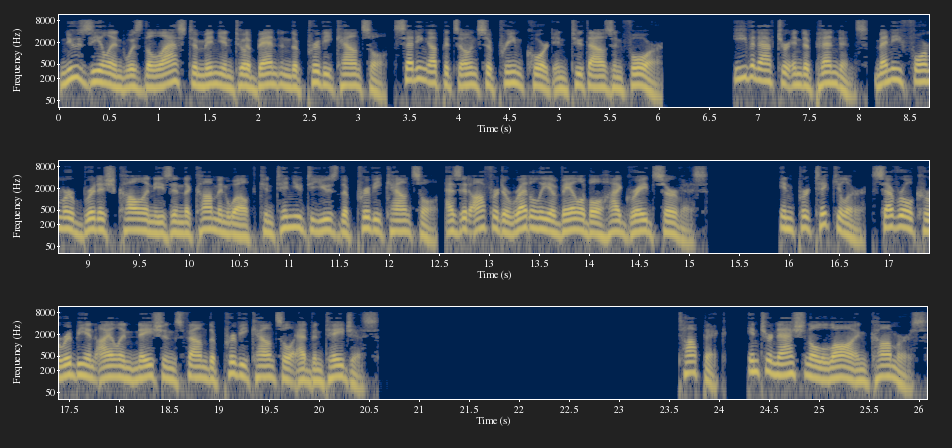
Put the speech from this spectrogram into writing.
New Zealand was the last Dominion to abandon the Privy Council, setting up its own Supreme Court in 2004. Even after independence, many former British colonies in the Commonwealth continued to use the Privy Council, as it offered a readily available high-grade service. In particular, several Caribbean island nations found the Privy Council advantageous. International law and commerce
